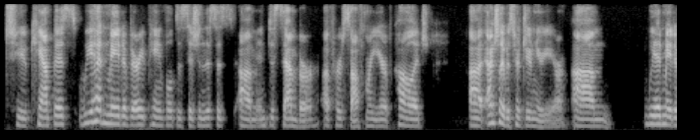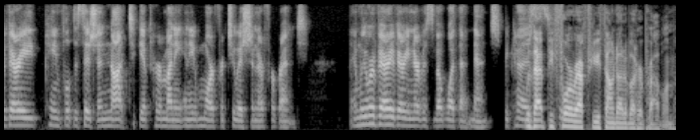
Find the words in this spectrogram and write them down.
to campus. We had made a very painful decision. This is um, in December of her sophomore year of college. Uh, actually, it was her junior year. Um, we had made a very painful decision not to give her money anymore for tuition or for rent. And we were very, very nervous about what that meant because. Was that before or after you found out about her problem?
